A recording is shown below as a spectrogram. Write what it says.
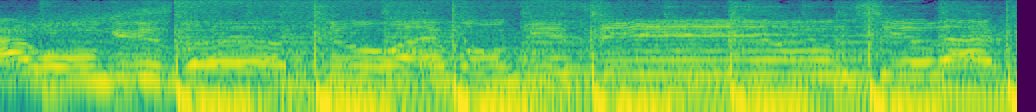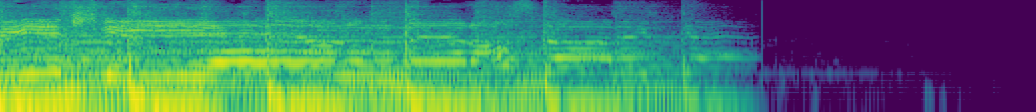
I won't give up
